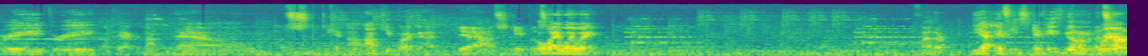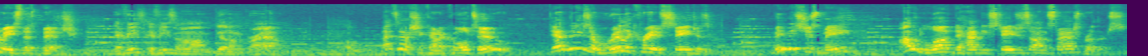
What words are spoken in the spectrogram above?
three, three. Okay, I can knock him down. I- I'll keep what I got. Yeah, I'll just keep. Let's Oh wait, wait, wait. Feather. Yeah, if he's if he's good on the Let's ground. Hermes this bitch. If he's if he's um good on the ground. Oh, That's actually kind of cool too. Damn, these are really creative stages. Maybe it's just me. I would love to have these stages on Smash Brothers.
